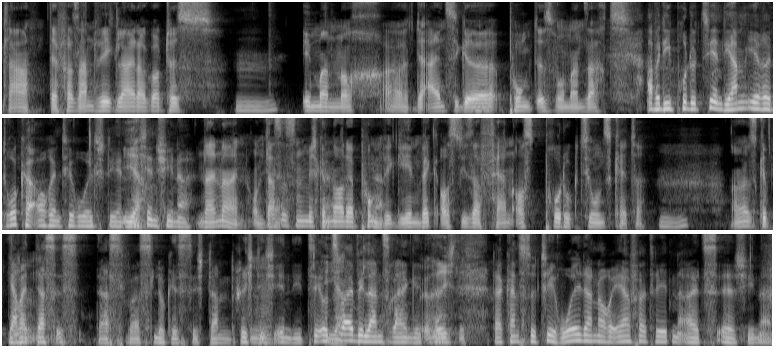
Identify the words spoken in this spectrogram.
klar, der Versandweg leider Gottes Mhm. Immer noch äh, der einzige Punkt ist, wo man sagt, Aber die produzieren, die haben ihre Drucker auch in Tirol stehen, Ja. nicht in China. nein, nein. Und das ist nämlich genau der Punkt. Ja. Wir gehen weg aus dieser Fernost-Produktionskette. Ja, es gibt Mhm. Ja, aber das ist das, was logistisch dann richtig in die CO2-Bilanz reingeht. ne? Mhm. Richtig. Da kannst du Tirol dann noch eher vertreten als äh, China.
